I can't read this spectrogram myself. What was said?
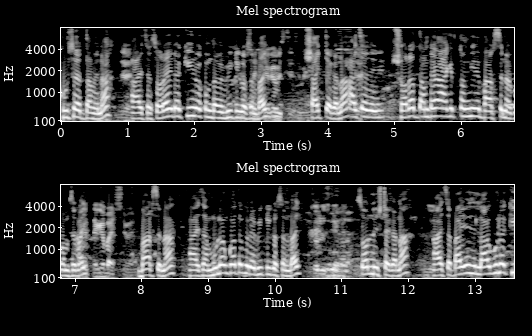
খুচরার দামে না। আচ্ছা সরাইটা কি রকম দামে বিক্রি করছেন ভাই? ষাট টাকা না? আচ্ছা সরার দামটা আগের সঙ্গে বাড়ছে না কমছে ভাই? বাড়ছে না? আচ্ছা মূলম কত করে বিক্রি করছেন ভাই? চল্লিশ টাকা। না? আচ্ছা ভাই এই লাউগুলো কি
